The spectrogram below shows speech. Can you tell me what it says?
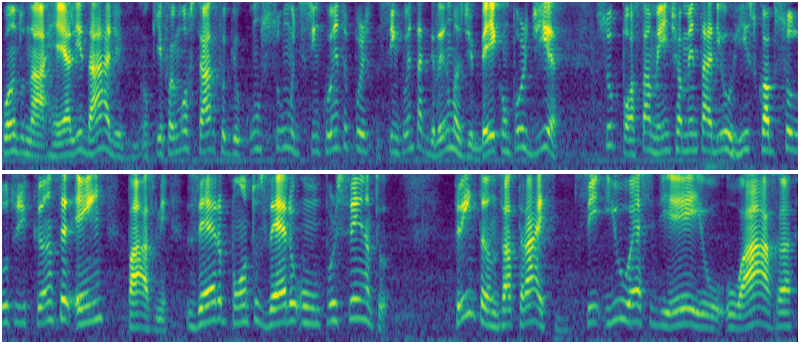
quando na realidade o que foi mostrado foi que o consumo de 50, por, 50 gramas de bacon por dia supostamente aumentaria o risco absoluto de câncer em, pasme, 0,01%. 30 anos atrás, se USDA, o, o ARRA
